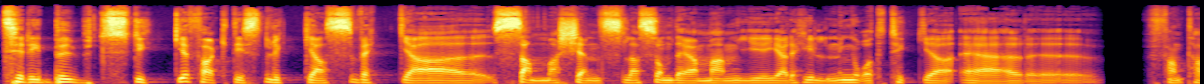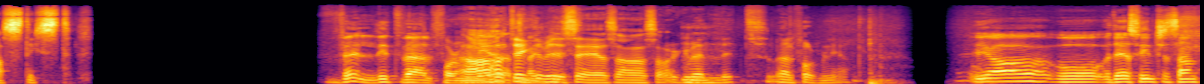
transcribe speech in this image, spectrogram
tributstycke faktiskt lyckas väcka samma känsla som det man ger hyllning åt tycker jag är eh, fantastiskt. Väldigt välformulerat. Ja, jag tänkte precis säga samma sak. Väldigt välformulerat. Ja, och och det är så intressant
